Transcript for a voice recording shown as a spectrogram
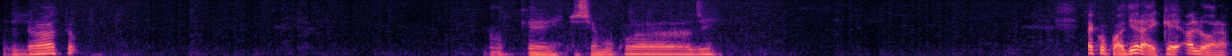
Esagerato. Ok, ci siamo quasi. Ecco qua, direi che allora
